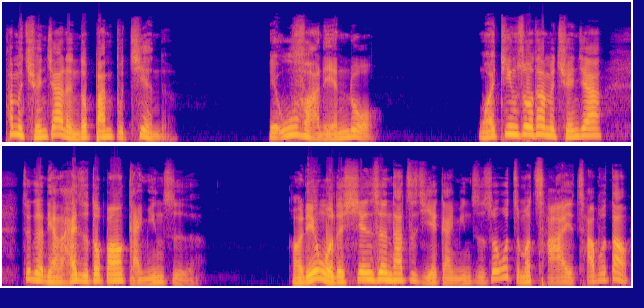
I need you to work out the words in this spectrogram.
他们全家人都搬不见了，也无法联络。我还听说他们全家这个两个孩子都帮我改名字了。啊，连我的先生他自己也改名字，所以我怎么查也查不到，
